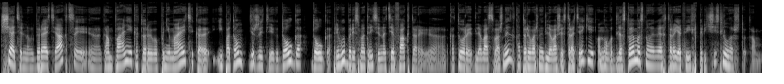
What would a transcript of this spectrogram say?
тщательно выбирайте акции э, компаний, которые вы понимаете, и потом держите их долго-долго. При выборе смотрите на те факторы, э, которые для вас важны, которые важны для вашей стратегии. Но вот для стоимостного инвестора я их перечислила, что там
